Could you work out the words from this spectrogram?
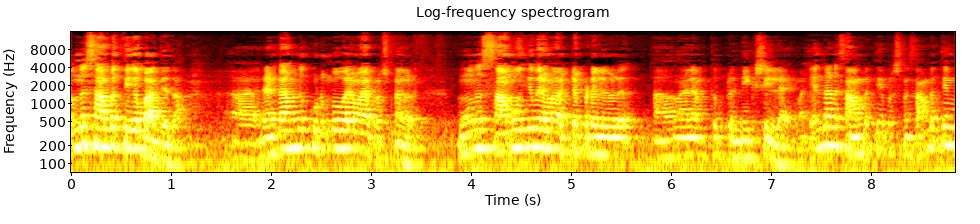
ഒന്ന് സാമ്പത്തിക ബാധ്യത. രണ്ടാമത് കുടുംബപരമായ പ്രശ്നങ്ങൾ. മൂന്ന് സാമൂഹികപരമായ ഒറ്റപ്പെടലുകൾ നാലാമത്തെ നാലാമത് പ്രതീക്ഷയില്ലായ്മ. എന്താണ് സാമ്പത്തിക പ്രശ്നം? സാമ്പത്തികം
